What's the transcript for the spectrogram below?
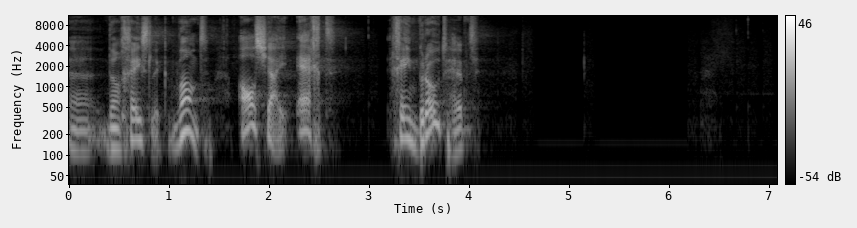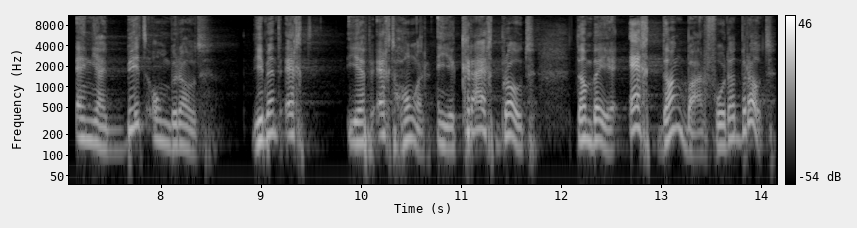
uh, dan geestelijk. Want als jij echt geen brood hebt en jij bidt om brood, je, bent echt, je hebt echt honger en je krijgt brood, dan ben je echt dankbaar voor dat brood.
